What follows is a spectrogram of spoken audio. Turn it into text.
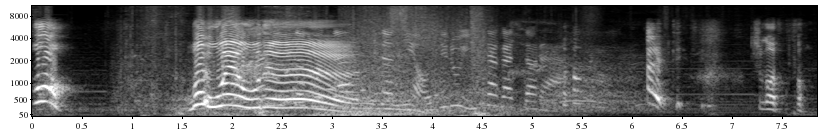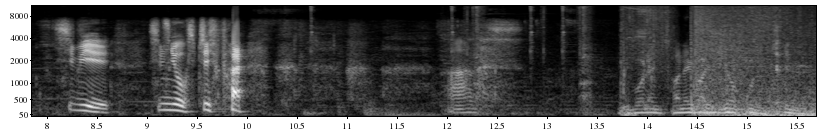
오! 뭐 오해요 오늘. 후전이 어디로 이사 갔더라? 아이, 죽었어. 12 16 17 18 아, 나 씨. 이번엔 자네가 이겼군 친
